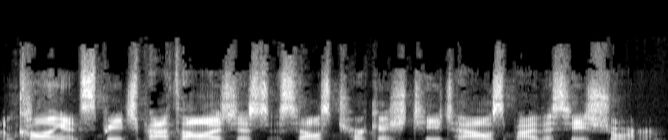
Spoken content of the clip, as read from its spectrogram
I'm calling it Speech Pathologist Sells Turkish Tea Towels by the Seashore.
